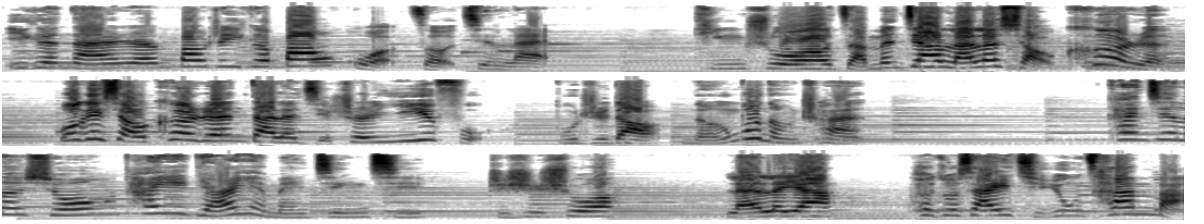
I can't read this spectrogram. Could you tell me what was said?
一个男人抱着一个包裹走进来。听说咱们家来了小客人，我给小客人带了几身衣服，不知道能不能穿。看见了熊，他一点也没惊奇，只是说：“来了呀，快坐下一起用餐吧。”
